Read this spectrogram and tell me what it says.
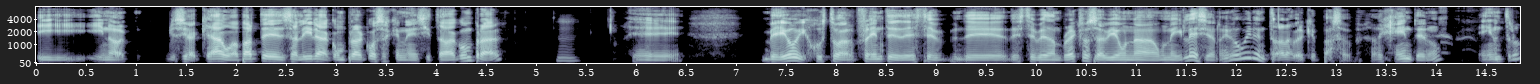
Y, y no, yo decía, ¿qué hago? Aparte de salir a comprar cosas que necesitaba comprar, Mm. eh, veo y justo al frente de este, de, de este bed and breakfast había una, una iglesia. ¿no? Yo voy a entrar a ver qué pasa. Pues, hay gente, ¿no? Entro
